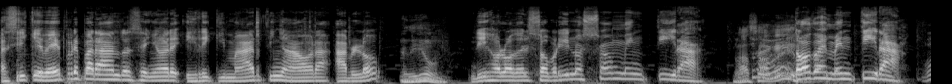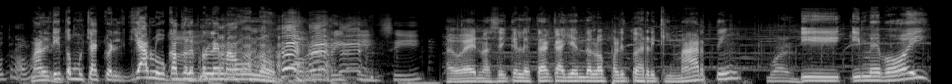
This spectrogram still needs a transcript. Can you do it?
Así que ve preparando, señores. Y Ricky Martin ahora habló. ¿Qué dijo? Dijo lo del sobrino son mentiras. Va a seguir. Todo es mentira. Otra vez. Maldito muchacho, el diablo buscándole problemas a uno. Pobre Ricky, sí. Ah, Bueno, así que le están cayendo los palitos a Ricky Martin. Bueno. Y, y me voy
